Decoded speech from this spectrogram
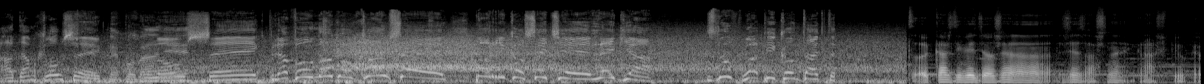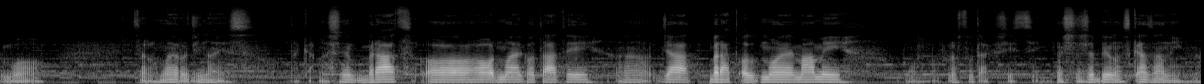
Adam podanie. Chlouszek, prawą nogą Chlouszek! Po rykoszecie Legia znów łapie kontakt. Każdy wiedział, że, że zacznę grać w piłkę, bo cała moja rodzina jest taka. Właśnie brat o, od mojego taty, e, dziad, brat od mojej mamy, no, po prostu tak wszyscy. Myślę, że byłem skazany na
